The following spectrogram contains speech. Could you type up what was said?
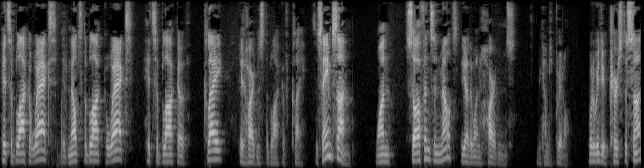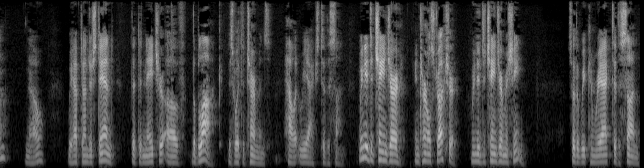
hits a block of wax, it melts the block of wax, hits a block of clay, it hardens the block of clay. It's the same sun. One softens and melts, the other one hardens, becomes brittle. What do we do? Curse the sun? No. We have to understand that the nature of the block is what determines how it reacts to the sun. We need to change our internal structure. We need to change our machine so that we can react to the sun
